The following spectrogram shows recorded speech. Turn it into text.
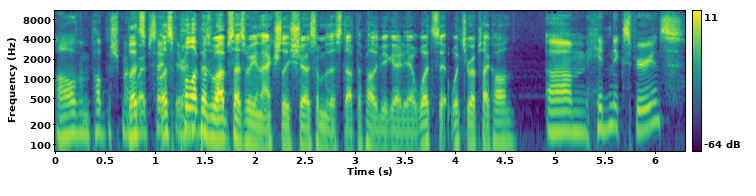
all of them published on my let's website. let's They're pull up his website so we can actually show some of this stuff. That'd probably be a good idea. What's it? What's your website called? Um, Hidden Experience.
